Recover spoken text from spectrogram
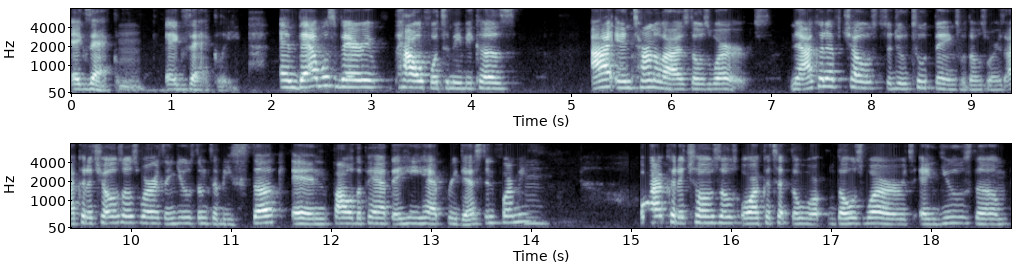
Exactly. Mm. Exactly. And that was very powerful to me because I internalized those words now I could have chose to do two things with those words. I could have chose those words and used them to be stuck and follow the path that he had predestined for me. Mm. or I could have chose those, or I could take the, those words and use them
